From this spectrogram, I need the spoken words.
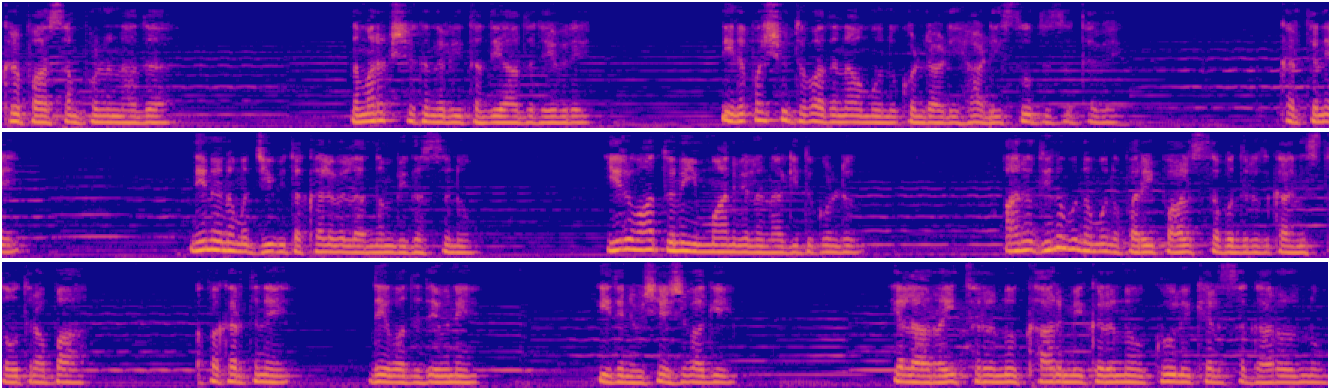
ಕೃಪಾ ಸಂಪೂರ್ಣನಾದ ನಮ್ಮ ರಕ್ಷಕನಲ್ಲಿ ತಂದೆಯಾದ ದೇವರೇ ನಿನ್ನ ಪರಿಶುದ್ಧವಾದ ನಾಮವನ್ನು ಕೊಂಡಾಡಿ ಹಾಡಿ ಸೂಚಿಸುತ್ತೇವೆ ಕರ್ತನೆ, ನೀನು ನಮ್ಮ ಜೀವಿತ ಕಾಲವೆಲ್ಲ ನಂಬಿಗಸ್ತನು. ಇರುವಾತನು ಇಮ್ಮಾನುವೆಲನಾಗಿದ್ದುಕೊಂಡು ಅನುದಿನವೂ ನಮ್ಮನ್ನು ಪರಿಪಾಲಿಸುತ್ತಾ ಬಂದಿರುವುದು ಕಾಣಿಸ್ತೋತ್ರಪ್ಪ ಅಪಕರ್ತನೆ ದೇವಾದ ದೇವನೇ ಈ ದಿನ ವಿಶೇಷವಾಗಿ ಎಲ್ಲ ರೈತರನ್ನು, ಕಾರ್ಮಿಕರನ್ನು, ಕೂಲಿ ಕೆಲಸಗಾರರನ್ನು,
